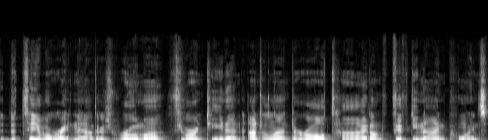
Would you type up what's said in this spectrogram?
the table right now. There's Roma, Fiorentina, and Atalanta are all tied on 59 points,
